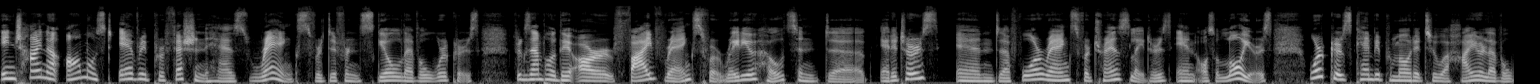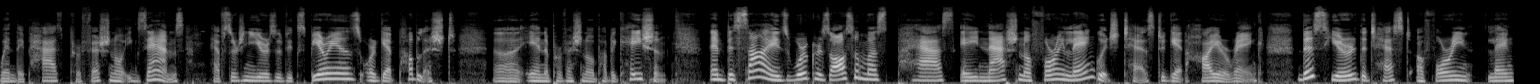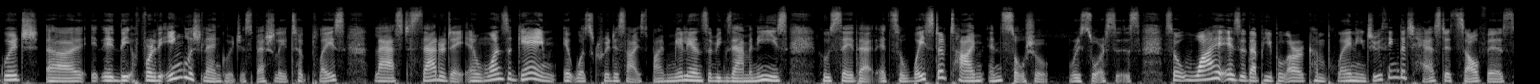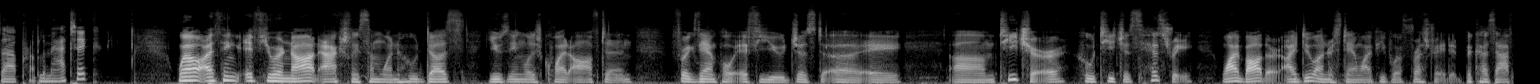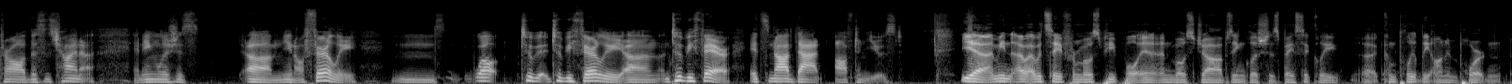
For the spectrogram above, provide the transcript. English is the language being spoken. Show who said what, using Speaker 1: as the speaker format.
Speaker 1: In China, almost every profession has ranks for different skill level workers. For example, there are five ranks for radio hosts and uh, editors and uh, four ranks for translators and also lawyers. Workers can be promoted to a higher level when they pass professional exams, have certain years of experience, or get published uh, in a professional publication. And besides, workers also must pass a national foreign language test to get higher rank. This year, the test of foreign language, uh, it, it, the, for the English language especially, took place last Saturday. And once again, it was criticized by millions of examinees who say that it's a waste of time and social resources. So, why is it that people are complaining? Do you think the test itself is uh, problematic?
Speaker 2: Well, I think if you're not actually someone who does use English quite often, for example, if you just uh, a um, teacher who teaches history, why bother? I do understand why people are frustrated because, after all, this is China, and English is, um, you know, fairly. Mm, well, to be, to be fairly, um, to be fair, it's not that often used.
Speaker 3: Yeah, I mean, I, I would say for most people and, and most jobs, English is basically uh, completely unimportant.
